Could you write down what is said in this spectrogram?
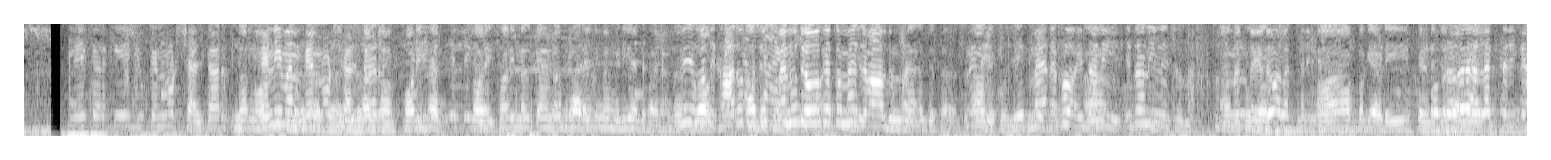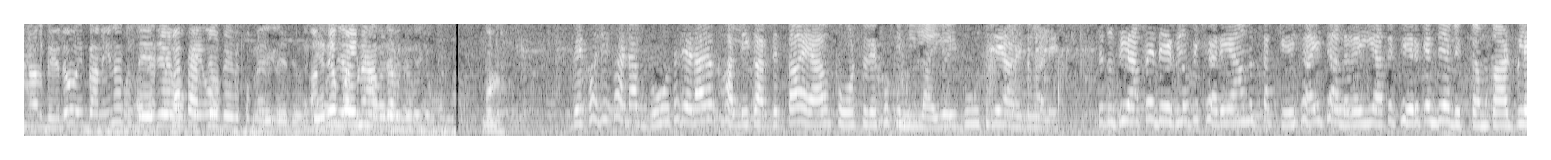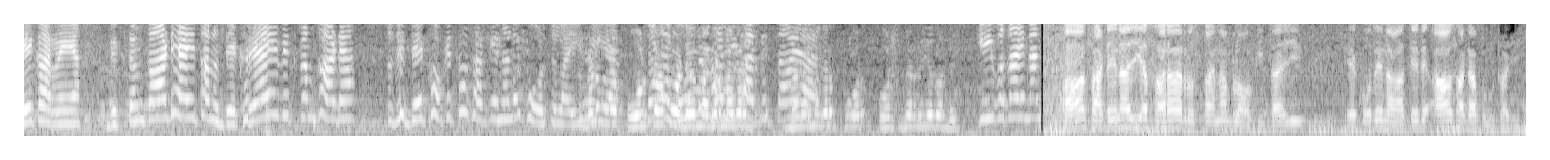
प्ले करके you can not shelter Sir, not- any one can not shelter sorry sir sorry sorry ਮੈਂ ਕੈਮਰਾ ਦਿਖਾ ਰਿਹਾ ਜੀ ਮੈਂ ਮੀਡੀਆ ਦਿਖਾ ਰਿਹਾ नहीं वो दिखा दो तुम मैनू दोगे तो मैं जवाब दूंगा ਮੈਂ ਦਿੱਤਾ ਆ ਦੇਖੋ ਜੀ मैं देखो इदा नहीं इदा नहीं नहीं चलना ਤੁਸੀਂ ਮੈਨੂੰ ਦੇ ਦਿਓ ਅਲੱਗ ਤਰੀਕੇ ਆ ਬਗਿਆੜੀ ਪਿੰਡ ਉਹ ਚ ਬ੍ਰਦਰ ਸਾਡੇ- ਅਲੱਗ ਤਰੀਕੇ ਨਾਲ ਦੇ ਦਿਓ ਇਦਾਂ ਨਹੀਂ ਨਾ ਤੁਸੀਂ ਦੇ ਦਿਓ ਦੇ ਦਿਓ ਦੇ ਦਿਓ ਦੇ ਦਿਓ ਕੋਈ ਨਹੀਂ ਬੋਲੋ ਵੇਖੋ ਜੀ ਸਾਡਾ ਬੂਥ ਜਿਹੜਾ ਹੈ ਉਹ ਖਾਲੀ ਕਰ ਦਿੱਤਾ ਹੋਇਆ ਫੋਰਸ ਵੇਖੋ ਕਿੰਨੀ ਲਾਈ ਹੋਈ ਬੂਥ ਦੇ ਆਲੇ ਦੁਆਲੇ ਤੇ ਤੁਸੀਂ ਆਪੇ ਦੇਖ ਲਓ ਵੀ ਸ਼ਰੇਆਮ ਧੱਕੇਸ਼ਾਹੀ ਚੱਲ ਰਹੀ ਆ ਤੇ ਫਿਰ ਕਹਿੰਦੇ ਆ ਵਿਕਟਮ ਕਾਰਡ ਪਲੇ ਕਰ ਰਹੇ ਆ। ਵਿਕਟਮ ਕਾਰਡ ਹੈ ਇਹ ਤੁਹਾਨੂੰ ਦਿਖ ਰਿਹਾ ਇਹ ਵਿਕਟਮ ਕਾਰਡ ਹੈ? ਤੁਸੀਂ ਦੇਖੋ ਕਿੱਥੋਂ ਤੱਕ ਇਹਨਾਂ ਨੇ ਫੋਰਸ ਲਾਈ ਹੋਈ ਆ। ਫੋਰਸ ਤੁਹਾਡੇ ਮਗਰ ਮਗਰ ਮਗਰ। ਮਗਰ ਫੋਰਸ ਫਿਰ ਰਹੀ ਹੈ ਤੁਹਾਡੇ? ਕੀ ਪਤਾ ਇਹਨਾਂ ਨੇ ਆ ਸਾਡੇ ਨਾਲ ਜੀ ਆ ਸਾਰਾ ਰਸਤਾ ਇਹਨਾਂ ਬਲੌਕ ਕੀਤਾ ਹੈ ਜੀ। ਇੱਕ ਉਹਦੇ ਨਾਂ ਤੇ ਤੇ ਆ ਸਾਡਾ ਬੂਥ ਆ ਜੀ।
